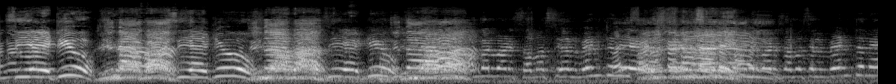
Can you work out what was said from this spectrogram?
Anganwadi సమస్యలు వెంటనే. సమస్యలు వెంటనే.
